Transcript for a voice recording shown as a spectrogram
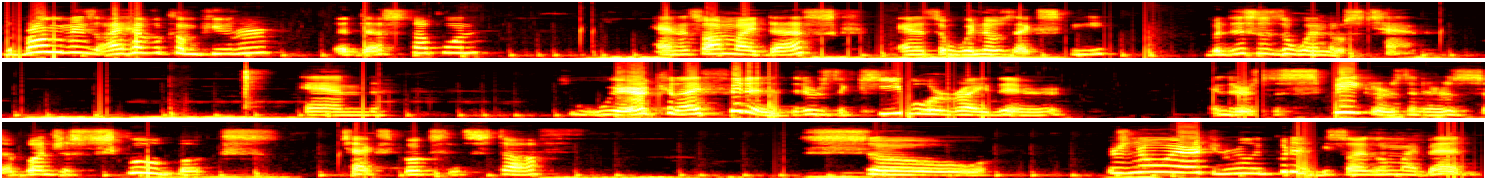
The problem is I have a computer, a desktop one, and it's on my desk, and it's a Windows XP, but this is a Windows 10. And where can I fit it? There's a keyboard right there and there's the speakers, and there's a bunch of school books, textbooks, and stuff. So, there's nowhere I can really put it besides on my bed.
